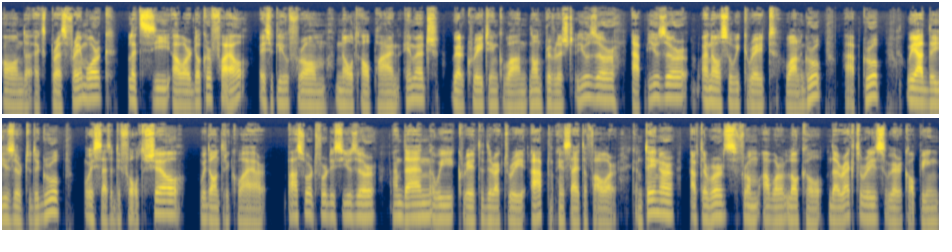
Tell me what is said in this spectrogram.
on the Express framework. Let's see our Docker file. Basically from Node Alpine image, we are creating one non-privileged user, app user, and also we create one group, app group. We add the user to the group. We set a default shell we don't require password for this user. And then we create the directory app inside of our container. Afterwards, from our local directories, we're copying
